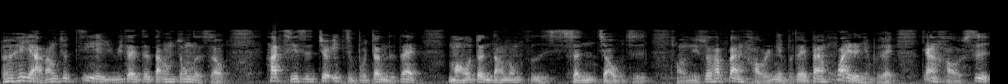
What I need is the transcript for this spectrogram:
而黑亚当就介于在这当中的时候，他其实就一直不断的在矛盾当中自身交织。好，你说他扮好人也不对，扮坏人也不对，干好事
